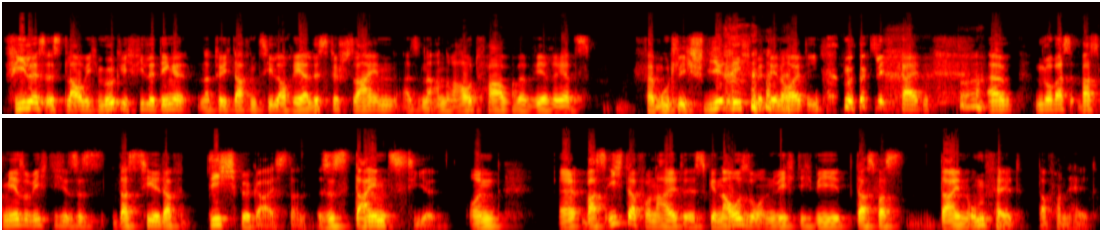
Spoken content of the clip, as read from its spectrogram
Vieles ist, glaube ich, möglich. Viele Dinge, natürlich darf ein Ziel auch realistisch sein. Also eine andere Hautfarbe wäre jetzt vermutlich schwierig mit den heutigen Möglichkeiten. Ähm, nur was, was mir so wichtig ist, ist, das Ziel darf dich begeistern. Es ist dein Ziel. Und äh, was ich davon halte, ist genauso unwichtig wie das, was dein Umfeld davon hält.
